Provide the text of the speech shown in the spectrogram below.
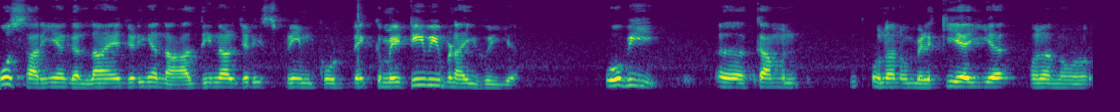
ਉਹ ਸਾਰੀਆਂ ਗੱਲਾਂ ਹੈ ਜਿਹੜੀਆਂ ਨਾਲ ਦੀ ਨਾਲ ਜਿਹੜੀ ਸੁਪਰੀਮ ਕੋਰਟ ਨੇ ਕਮੇਟੀ ਵੀ ਬਣਾਈ ਹੋਈ ਆ, ਉਹ ਵੀ ਕੰਮ ਉਹਨਾਂ ਨੂੰ ਮਿਲ ਕੇ ਆਈ ਆ, ਉਹਨਾਂ ਨੂੰ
